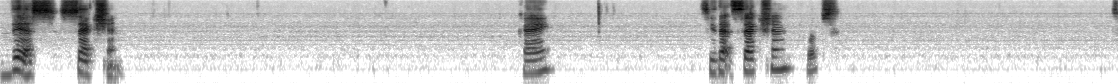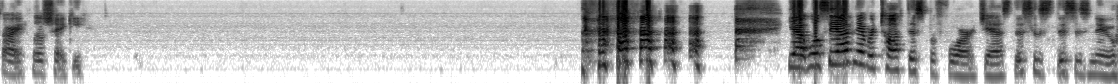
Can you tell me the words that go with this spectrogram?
this section. Okay? See that section? Whoops. Sorry, a little shaky. Yeah, well, see, I've never taught this before, Jess. This is this is new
